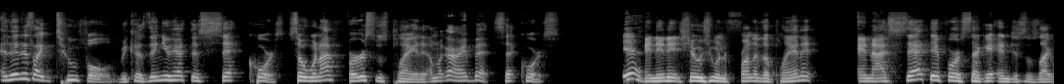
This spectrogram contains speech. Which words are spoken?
And then it's like twofold because then you have to set course. So when I first was playing it, I'm like, all right, bet, set course. Yeah. And then it shows you in front of the planet. And I sat there for a second and just was like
